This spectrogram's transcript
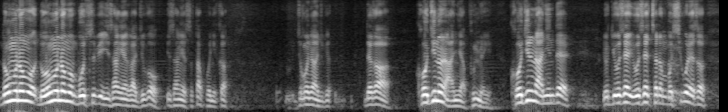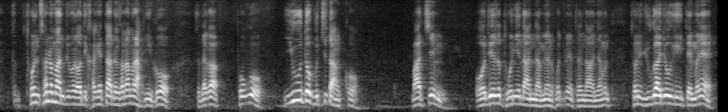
너무너무 너무너무 모습이 이상해가지고 이상해서 딱 보니까 저거냐 내가 거지는 아니야 분명히 거지는 아닌데 요새 요새처럼 뭐 시골에서 돈 천 원만 주면 어디 가겠다는 사람은 아니고 그래서 내가 보고 이유도 묻지도 않고 마침 어디에서 돈이 났냐면 호주머니에 더 나왔냐면 저는 유가족이기 때문에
